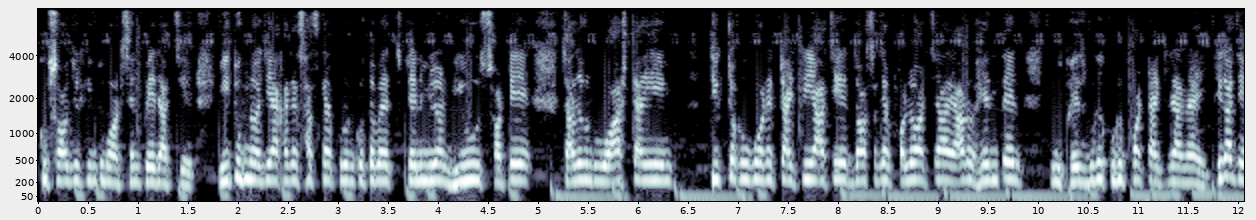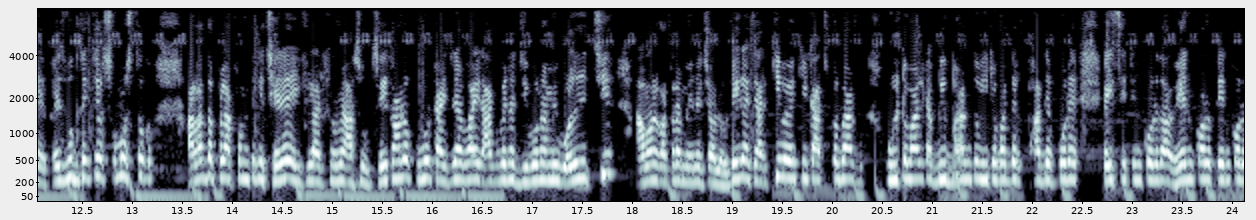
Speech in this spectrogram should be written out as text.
খুব সহজে কিন্তু মার্সেন্ট পেয়ে যাচ্ছে। ইউটিউব নয় যে এক হাজার সাবস্ক্রাইব পূরণ করতে হবে টেন মিলিয়ন ভিউজ শটে চার ঘণ্টা ওয়াচ টাইম টিকটকে অনেক টাইটেরিয়া আছে, দশ হাজার ফলোয়ার চায় আরও হেন তেন, কিন্তু ফেসবুকে কুড়ি পর টাইটেরিয়া নেই, ঠিক আছে? ফেসবুক দেখছে সমস্ত আলাদা প্ল্যাটফর্ম থেকে ছেড়ে এই প্ল্যাটফর্মে আসুক, সেই কারণে কোনো টাইটেরিয়া ভাই রাখবে না, জীবনে আমি বলে দিচ্ছি, আমার কথাটা মেনে চলো, ঠিক আছে? আর কীভাবে কী কাজ করবে? আর উল্টো পাল্টা বিভ্রান্ত ইউটিউবারদের ফাঁদে পড়ে এই সেটিং করে দাও, হেন করো, তেন করো,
